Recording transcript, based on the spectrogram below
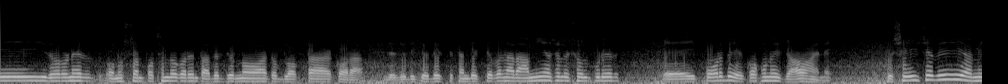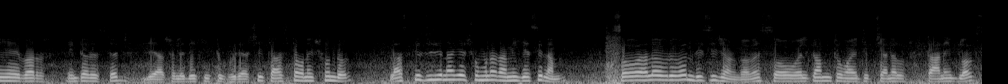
এই ধরনের অনুষ্ঠান পছন্দ করেন, তাদের জন্য হয়তো ব্লগটা করা, যে যদি কেউ দেখতে চান, দেখতে পারেন। আর আমি আসলে সোলপুরের, এই পর্বে কখনোই যাওয়া হয় নাই তো সেই হিসেবেই আমি এবার ইন্টারেস্টেড যে আসলে দেখি, একটু ঘুরে আসি। চার্চটা অনেক সুন্দর। লাস্ট কিছুদিন আগে সুমনার আমি গেছিলাম। So hello everyone this is John so welcome to my YouTube channel Tani vlogs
